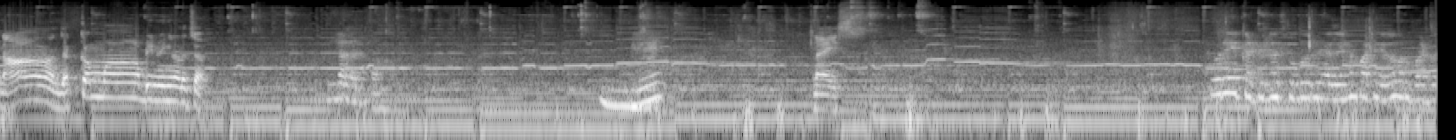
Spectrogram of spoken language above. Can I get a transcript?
நான் ஜக்கம்மா அப்படின்னு நினைச்சேன். நைஸ் ஒரே கட்டில சோறு அது என்ன பாட்டு? ஏதோ ஒரு பாட்டு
